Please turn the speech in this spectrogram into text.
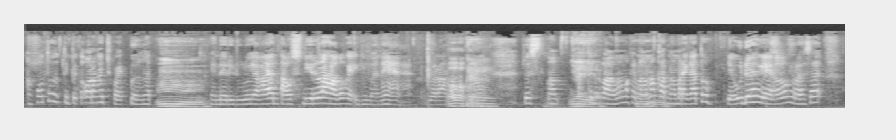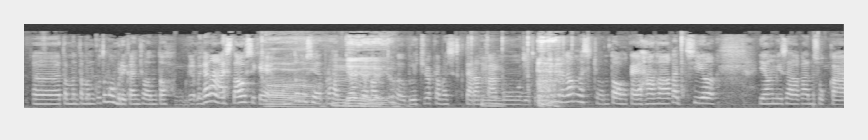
Aku tuh tipikal orangnya cuek banget. hmm Yang dari dulu ya kalian tahu sendiri lah aku kayak gimana ya. Udah lama. Oh, oke. Terus Iya, makin iya. lama makin lama karena mereka tuh ya udah kayak aku ngerasa eh, teman-temanku tuh memberikan contoh. Mereka nggak ngasih tahu sih kayak kamu tuh mesti perhatian Iya, iya, kamu iya, tuh iya. nggak boleh cuek sama sekitaran kamu gitu. Tapi mereka ngasih contoh kayak hal-hal kecil yang misalkan suka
